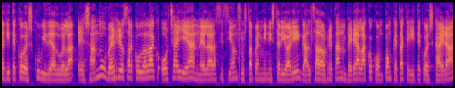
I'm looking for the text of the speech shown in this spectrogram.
egiteko eskubidea duela esan du. Berriozarko udalak otsailean helarazizion sustapen ministerioari galtzada horretan berehalako konponketak egiteko eskaera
